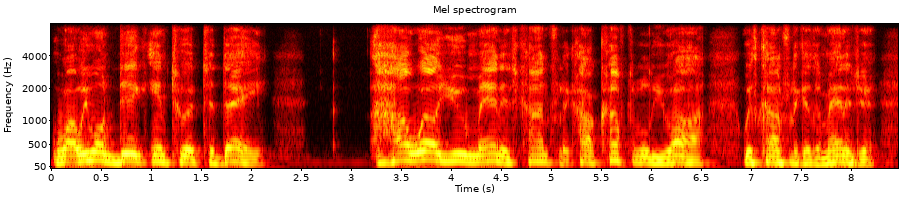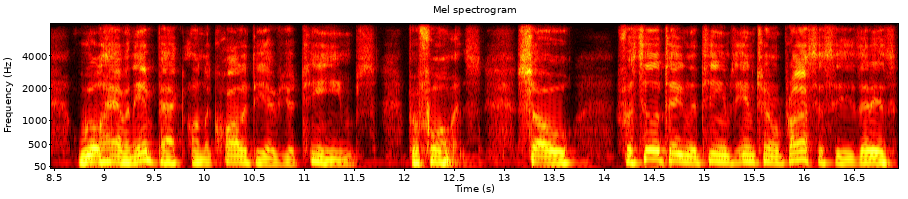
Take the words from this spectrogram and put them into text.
While we won't dig into it today, how well you manage conflict, how comfortable you are with conflict as a manager, will have an impact on the quality of your team's performance. So, facilitating the team's internal processes, that is,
